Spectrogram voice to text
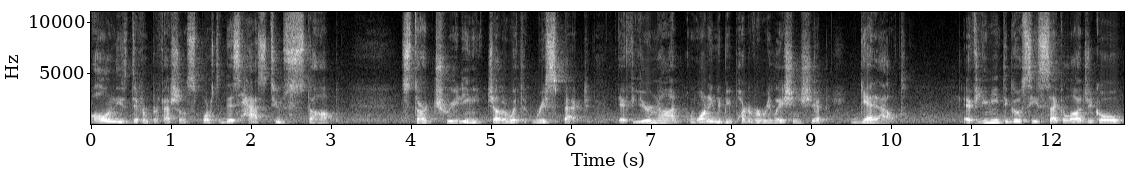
all in these different professional sports. This has to stop. Start treating each other with respect. If you're not wanting to be part of a relationship, get out. If you need to go see psychological,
